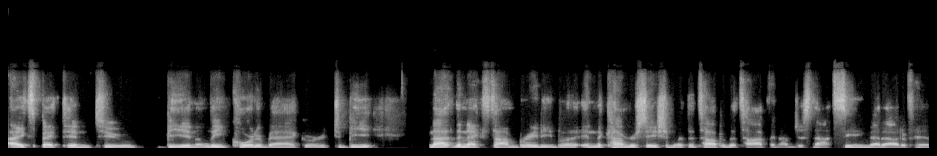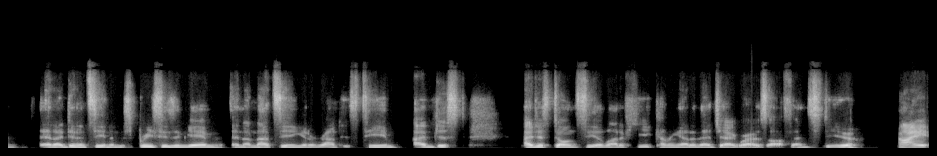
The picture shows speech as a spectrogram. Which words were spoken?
I expect him to be an elite quarterback or to be not the next Tom Brady, but in the conversation with the top of the top. And I'm just not seeing that out of him. And I didn't see it in this preseason game, and I'm not seeing it around his team. I'm just, I just don't see a lot of heat coming out of that Jaguars offense. Do you? I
